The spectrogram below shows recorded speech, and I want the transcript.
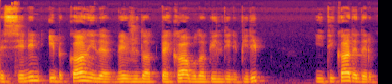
ve senin ibkan ile mevcudat beka bulabildiğini bilip itikad ederim.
